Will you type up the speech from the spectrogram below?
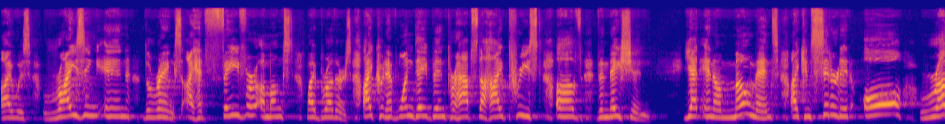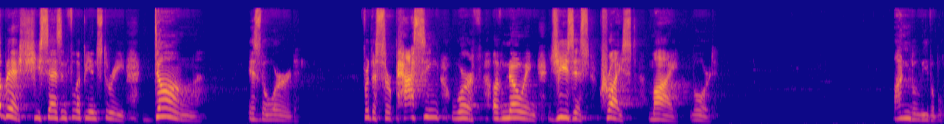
I was rising in the ranks. I had favor amongst my brothers. I could have one day been perhaps the high priest of the nation. Yet in a moment, I considered it all rubbish, he says in Philippians 3. Dung is the word for the surpassing worth of knowing Jesus Christ, my Lord. Unbelievable.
